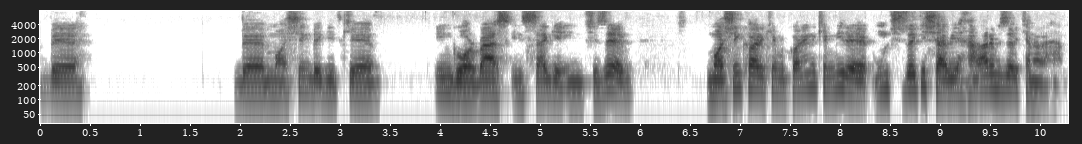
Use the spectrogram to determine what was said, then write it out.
به به ماشین بگید که این گربه است این سگ این چیزه. ماشین کاری که می‌کنه اینه که میره اون چیزایی که شبیه همه رو می‌ذاره کنار هم.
